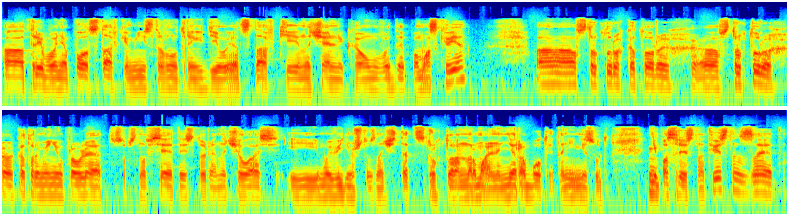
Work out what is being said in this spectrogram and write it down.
а, требования по отставке министра внутренних дел и отставке начальника МВД по Москве. А, в структурах которых, э, в структурах, э, которыми они управляют, собственно, вся эта история началась, и мы видим, что, значит, эта структура нормально не работает, они несут непосредственно ответственность за это.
